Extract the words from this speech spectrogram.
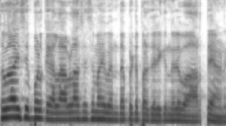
സോ ഇപ്പോൾ കേരള ബ്ലാസ്റ്റേഴ്സുമായി ബന്ധപ്പെട്ട് പ്രചരിക്കുന്ന ഒരു വാർത്തയാണ്.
